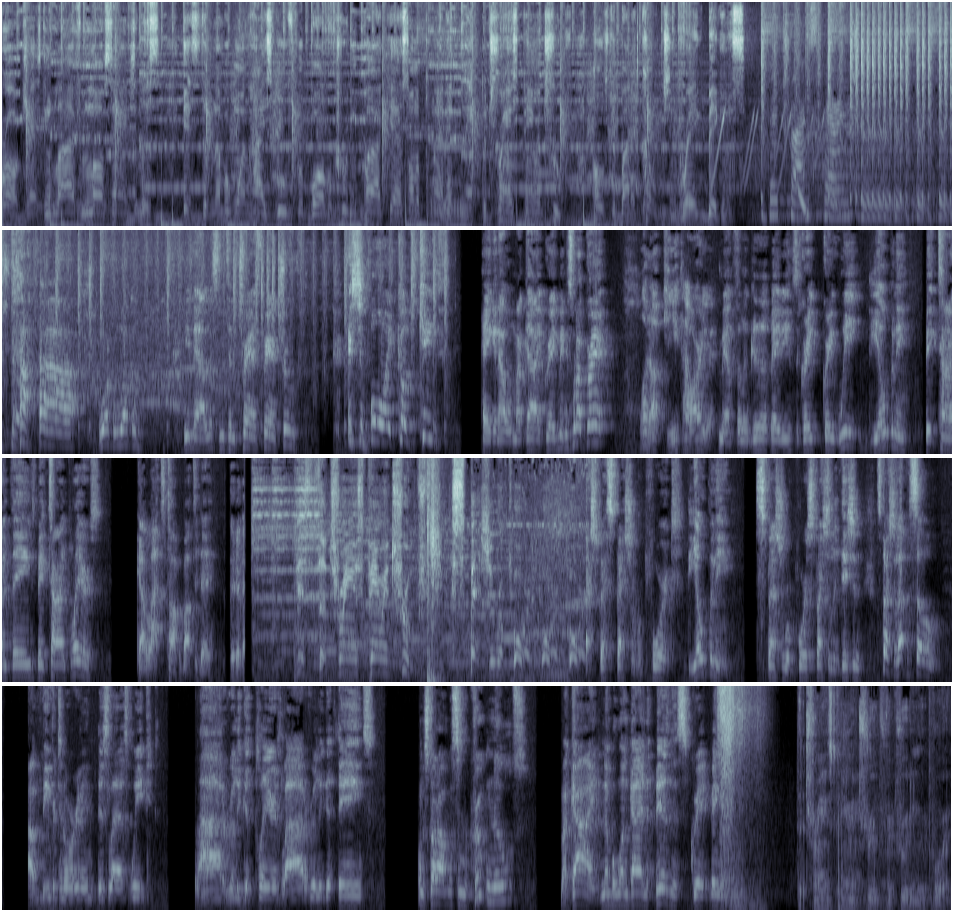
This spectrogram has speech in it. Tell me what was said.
Broadcasting live from Los Angeles. It's the number one high school football recruiting podcast on the planet. The Transparent Truth, hosted by the coach and Greg Biggins. The transparent truth. Ha ha! welcome, welcome. You're now listening to the Transparent Truth. It's your boy, Coach Keith, hanging out with my guy, Greg Biggins. What up, Greg? What up, Keith? How are you? Man, I'm feeling good, baby. It's a great, great week. The opening, big time things, big time players. Got a lot to talk about today. Good event. This is the Transparent Truth special report. A spe- special report, the opening, special report, special edition, special episode out in Beaverton, Oregon this last week. A lot of really good players, a lot of really good things. I want to start off with some recruiting news. My guy, the number one guy in the business, Greg Biggins. The Transparent Truth recruiting report.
